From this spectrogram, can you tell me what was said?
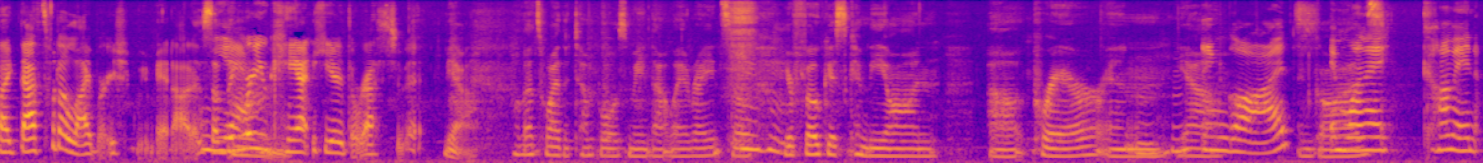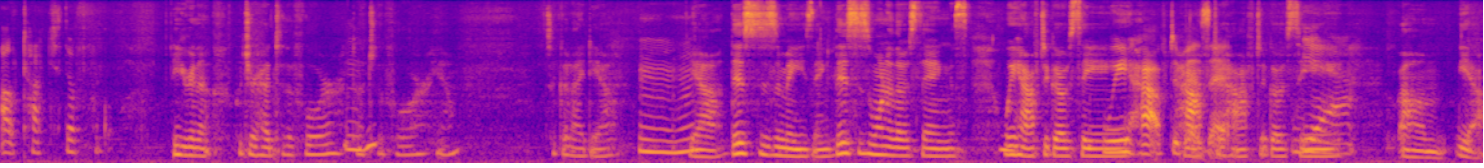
Like that's what a library should be made out of. Something where you can't hear the rest of it. Yeah. Well, that's why the temple is made that way, right? So Mm-hmm. your focus can be on uh, prayer and Mm-hmm. yeah. And gods. And gods. And when I come in, I'll touch the floor. You're gonna put your head to the floor, Mm-hmm. touch the floor. Yeah, it's a good idea. Mm-hmm. Yeah, this is amazing. This is one of those things we have to go see. We have to have visit. to have to go see. Yeah. Um, yeah,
